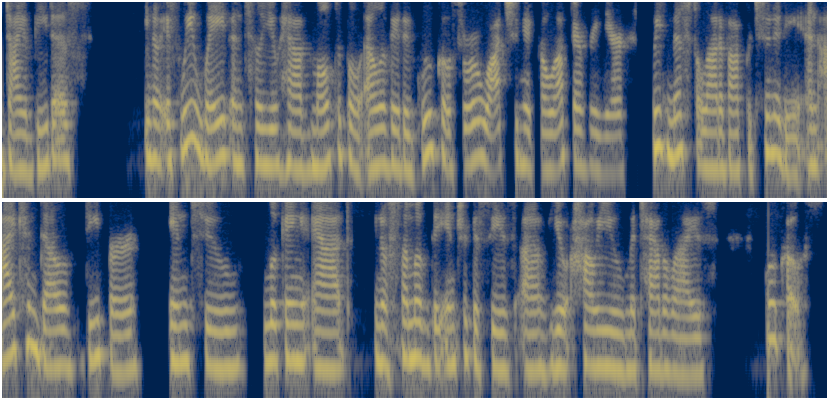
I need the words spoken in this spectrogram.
diabetes you know, if we wait until you have multiple elevated glucose or we're watching it go up every year, we've missed a lot of opportunity. And I can delve deeper into looking at, you know, some of the intricacies of you how you metabolize glucose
